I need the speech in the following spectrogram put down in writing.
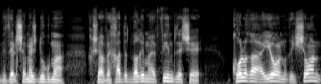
וזה לשמש דוגמה. עכשיו, אחד הדברים היפים זה שכל רעיון ראשון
